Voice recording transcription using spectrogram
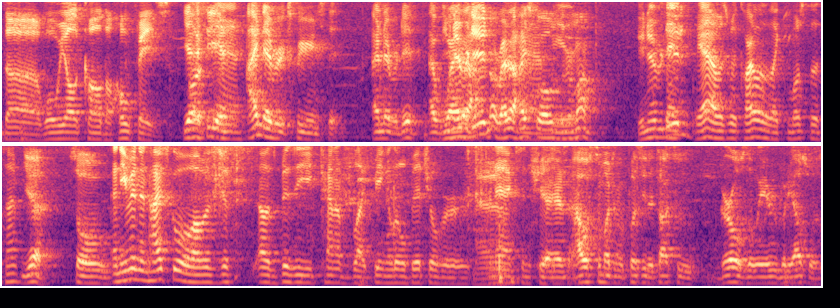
the what we all call the hoe phase. yeah. Well, see, yeah. I never experienced it. I never did. I, You right never out- did? No, right out of high school, I was with Yeah, her mom. You never same- did. Yeah, I was with Carla like most of the time. Yeah. So And even in high school, I was just I was busy, kind of like being a little bitch over an ex and shit. Yeah, and so- I was too much of a pussy to talk to girls the way everybody else was.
